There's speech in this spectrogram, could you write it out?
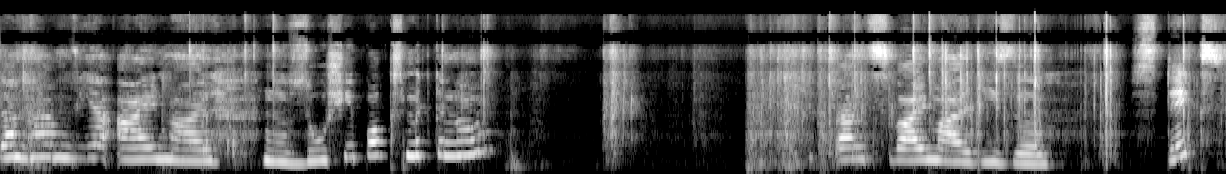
Dann haben wir einmal eine Sushi-Box mitgenommen. Dann zweimal diese Sticks.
